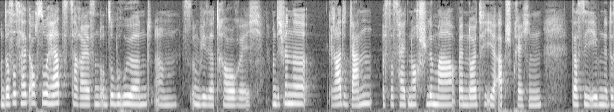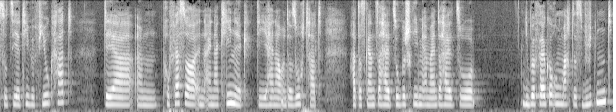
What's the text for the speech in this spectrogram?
Und das ist halt auch so herzzerreißend und so berührend. Ähm, ist irgendwie sehr traurig. Und ich finde, gerade dann ist das halt noch schlimmer, wenn Leute ihr absprechen, dass sie eben eine dissoziative Fugue hat. Der ähm, Professor in einer Klinik, die Hannah untersucht hat, hat das Ganze halt so beschrieben. Er meinte halt so, die Bevölkerung macht es wütend,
